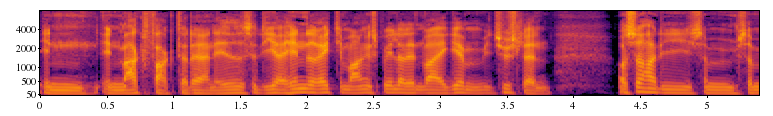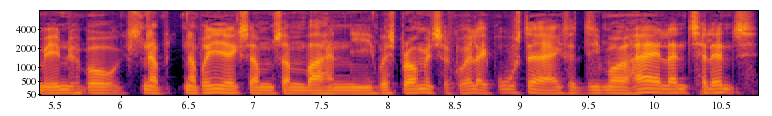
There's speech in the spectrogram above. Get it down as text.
en, en magtfaktor dernede, så de har hentet rigtig mange spillere den vej igennem i Tyskland. Og så har de, som, som er inde på, Gnabry, ikke, som, som var han i West Bromwich, så kunne heller ikke bruges der. Ikke? Så de må have et eller andet talent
